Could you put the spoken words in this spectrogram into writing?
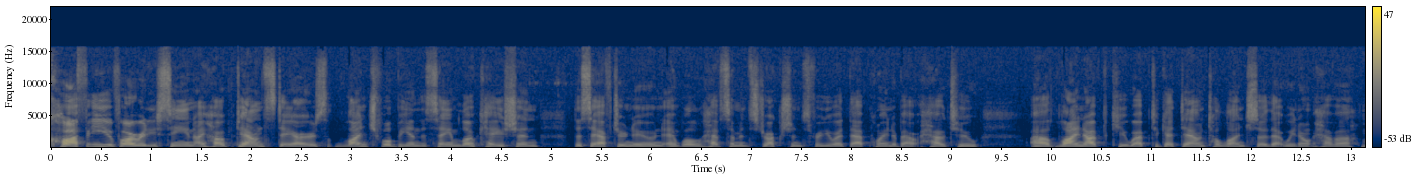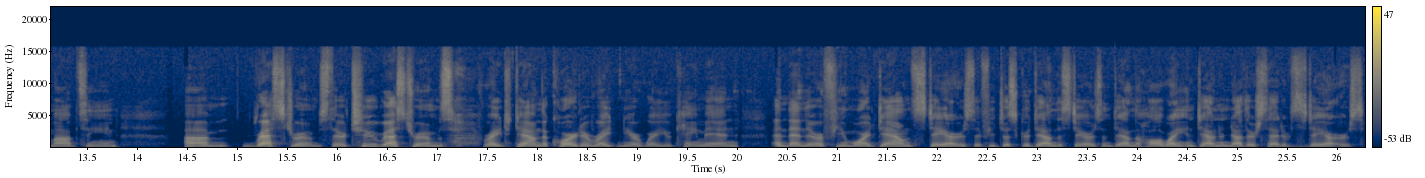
coffee, you've already seen, I hope, downstairs. Lunch will be in the same location this afternoon, and we'll have some instructions for you at that point about how to uh, line up, queue up to get down to lunch so that we don't have a mob scene. Um, restrooms, there are two restrooms right down the corridor, right near where you came in. And then there are a few more downstairs if you just go down the stairs and down the hallway and down another set of stairs.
